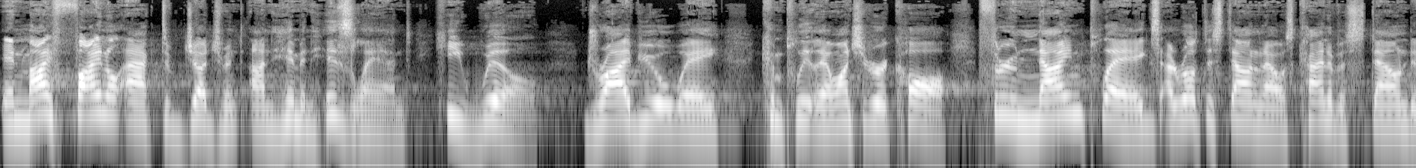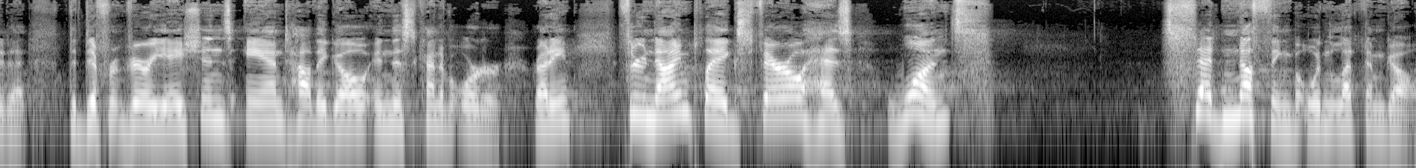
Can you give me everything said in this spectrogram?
in my final act of judgment on him and his land, he will drive you away completely. I want you to recall through nine plagues, I wrote this down and I was kind of astounded at the different variations and how they go in this kind of order. Ready? Through nine plagues, Pharaoh has once said nothing but wouldn't let them go.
